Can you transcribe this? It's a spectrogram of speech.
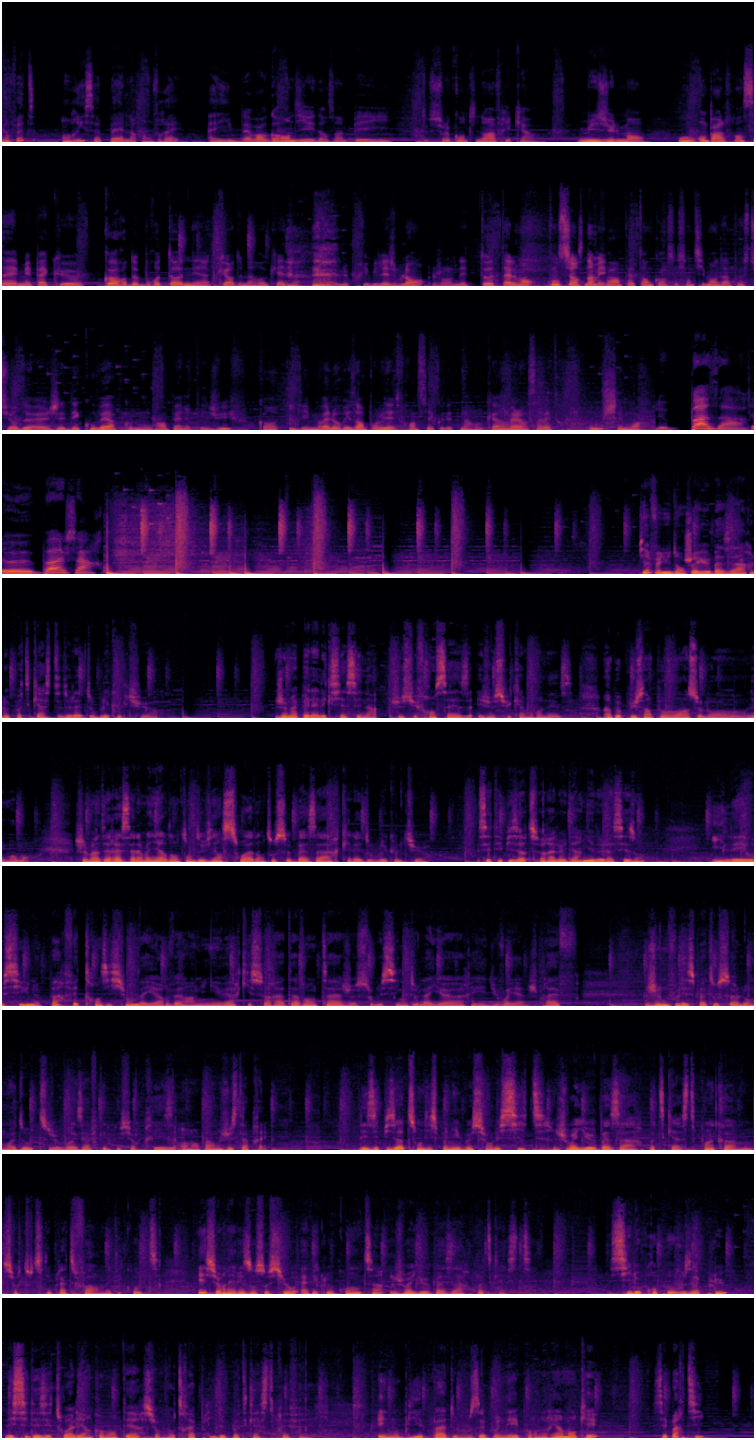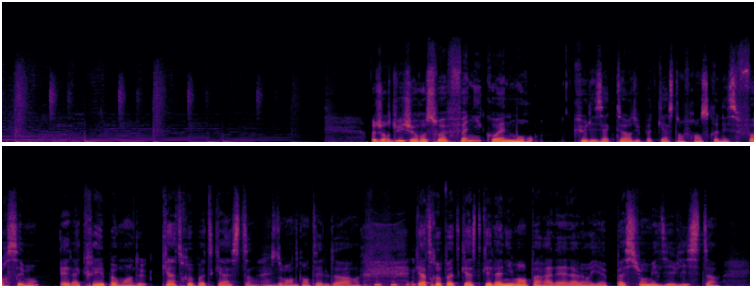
Mais en fait, Henri s'appelle en vrai Haïm. D'avoir grandi dans un pays de- sur le continent africain, musulman, où on parle français, mais pas que, corps de bretonne et un cœur de marocaine, euh, le privilège blanc, j'en ai totalement conscience. Non, mais en fait, encore ce sentiment d'imposture de euh, j'ai découvert que mon grand-père était juif quand il est mort. Valorisant pour lui d'être français que d'être marocain. Mais alors, ça va être où chez moi? Le bazar. Le bazar. Bienvenue dans Joyeux Bazar, le podcast de la double culture. Je m'appelle Alexia Sena, je suis française et je suis camerounaise. Un peu plus, un peu moins selon les moments. Je m'intéresse à la manière dont on devient soi dans tout ce bazar qu'est la double culture. Cet épisode sera le dernier de la saison. Il est aussi une parfaite transition d'ailleurs vers un univers qui sera davantage sous le signe de l'ailleurs et du voyage. Bref, je ne vous laisse pas tout seul au mois d'août, je vous réserve quelques surprises, on en parle juste après. Les épisodes sont disponibles sur le site joyeuxbazarpodcast.com, sur toutes les plateformes d'écoute et sur les réseaux sociaux avec le compte Joyeux Bazar Podcast. Si le propos vous a plu, laissez des étoiles et un commentaire sur votre appli de podcast préféré. Et n'oubliez pas de vous abonner pour ne rien manquer. C'est parti Aujourd'hui, je reçois Fanny Cohen-Moreau, que les acteurs du podcast en France connaissent forcément. Elle a créé pas moins de quatre podcasts, on se demande quand elle dort. quatre podcasts qu'elle anime en parallèle. Alors il y a Passion médiéviste,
